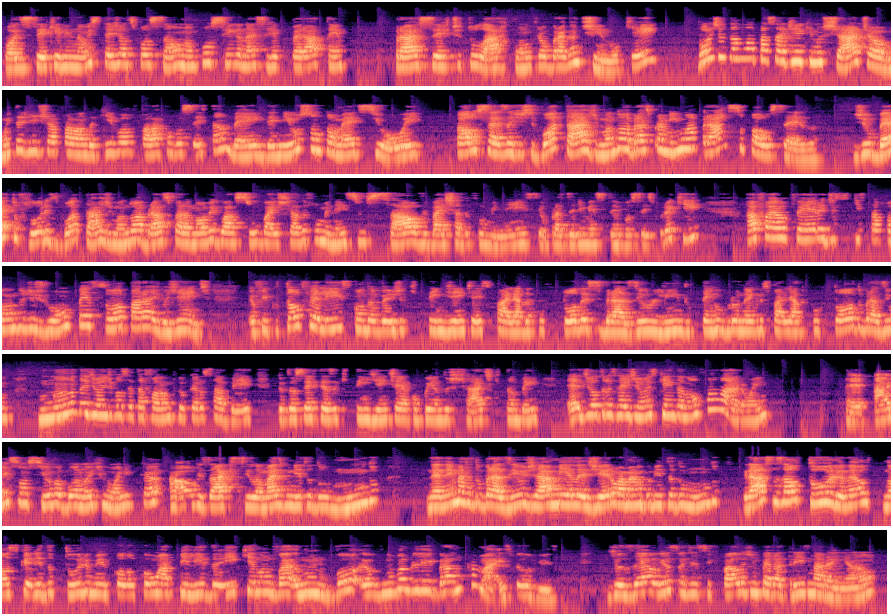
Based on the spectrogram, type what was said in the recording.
pode ser que ele não esteja à disposição, não consiga né, se recuperar a tempo para ser titular contra o Bragantino, ok? Vou te dar uma passadinha aqui no chat, ó, muita gente já falando aqui, vou falar com vocês também. Denilson Tomé disse oi. Paulo César disse boa tarde, manda um abraço para mim. Um abraço, Paulo César. Gilberto Flores, boa tarde. Manda um abraço para Nova Iguaçu, Baixada Fluminense. Um salve, Baixada Fluminense. É um prazer imenso ter vocês por aqui. Rafael Ferreira disse que está falando de João Pessoa, Paraíba. Gente, eu fico tão feliz quando eu vejo que tem gente espalhada por todo esse Brasil lindo, tem rubro-negro espalhado por todo o Brasil. Manda de onde você está falando, que eu quero saber. Eu tenho certeza que tem gente aí acompanhando o chat que também é de outras regiões que ainda não falaram, hein? É, Alisson Silva, boa noite, Mônica. Alves, a axila mais bonita do mundo, né? nem mais do Brasil, já me elegeram a mais bonita do mundo, graças ao Túlio, né? O nosso querido Túlio me colocou um apelido aí que não vai, não vou, eu não vou me lembrar nunca mais, pelo visto. José Wilson disse: fala de Imperatriz Maranhão.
